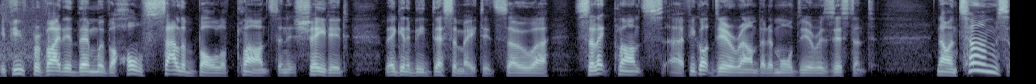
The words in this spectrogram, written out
if you've provided them with a whole salad bowl of plants and it's shaded, they're going to be decimated. So uh, select plants, uh, if you've got deer around, that are more deer resistant. Now, in terms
